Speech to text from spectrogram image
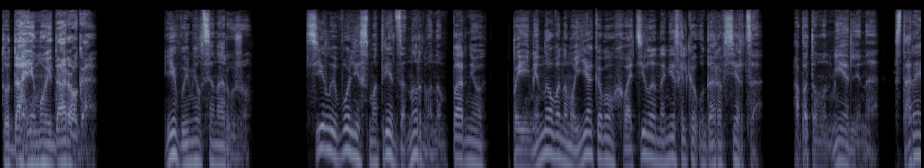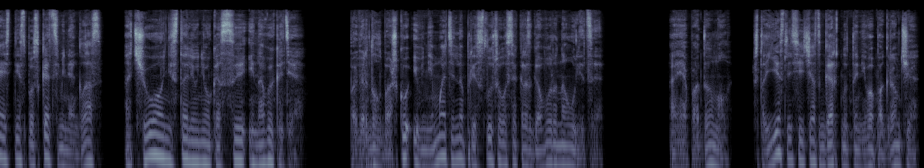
туда ему и дорога. И вымелся наружу. Силы воли смотреть за Нордманом парню, поименованному Яковом, хватило на несколько ударов сердца, а потом он медленно, стараясь не спускать с меня глаз, отчего они стали у него косые и на выкате, повернул башку и внимательно прислушивался к разговору на улице. А я подумал, что если сейчас гаркнуть на него погромче,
